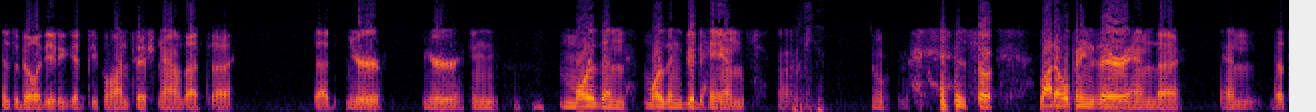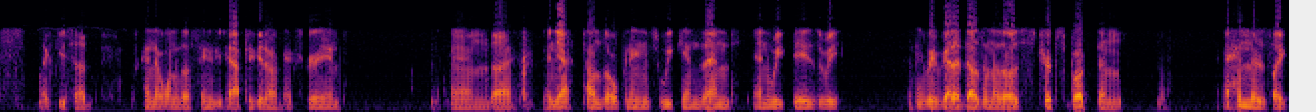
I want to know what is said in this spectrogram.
his ability to get people on fish now that uh, that you're you're in more than more than good hands. Uh, okay. so a lot of openings there, and uh, and that's like you said, it's kind of one of those things you have to get out and experience. And uh, and yeah, tons of openings, weekends and and weekdays. We I think we've got a dozen of those trips booked, and and there's like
